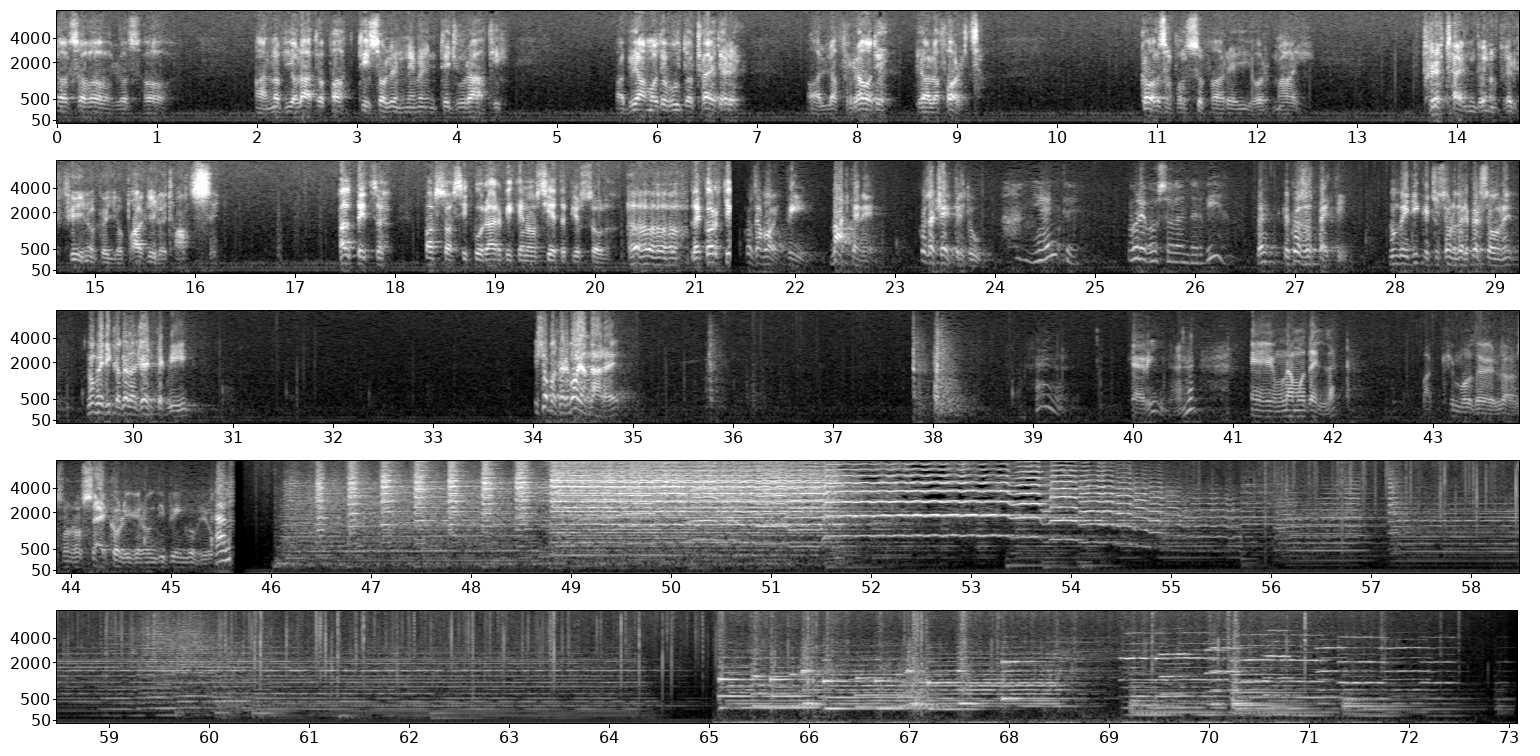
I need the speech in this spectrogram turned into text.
Lo so, lo so. Hanno violato patti solennemente giurati. Abbiamo dovuto cedere alla frode e alla forza. Cosa posso fare io ormai? Pretendono perfino che io paghi le tasse. Altezza, posso assicurarvi che non siete più solo. Oh. Le corti... Cosa vuoi qui? Vattene! Cosa c'entri tu? Ah, niente, volevo solo andare via. Eh? Che cosa aspetti? Non vedi che ci sono delle persone? Non vedi che della gente qui? Insomma, te ne vuoi andare? Ah, carina, eh? È una modella? Ma che modella? Sono secoli che non dipingo più.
